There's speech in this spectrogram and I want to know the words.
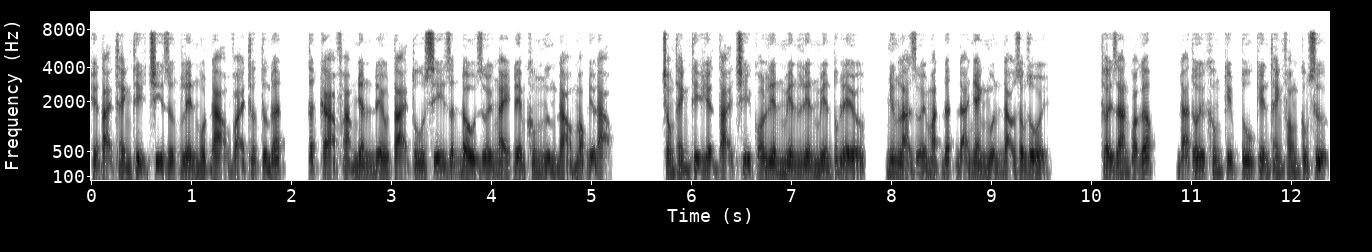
Hiện tại thành thị chỉ dựng lên một đạo vài thước tường đất, tất cả phàm nhân đều tại tu sĩ dẫn đầu dưới ngày đêm không ngừng đào móc địa đạo. Trong thành thị hiện tại chỉ có liên miên liên miên tốt đều, nhưng là dưới mặt đất đã nhanh muốn đào giống rồi thời gian quá gấp, đã tới không kịp tu kiến thành phòng công sự,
